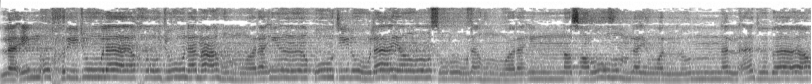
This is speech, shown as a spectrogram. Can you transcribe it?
لئن أخرجوا لا يخرجون معهم ولئن قوتلوا لا ينصرونهم ولئن نصروهم ليولن الأدبار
